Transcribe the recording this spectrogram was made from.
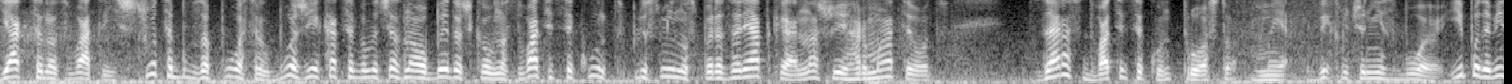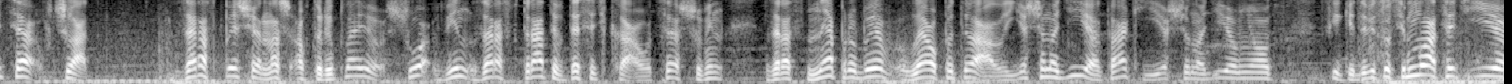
як це назвати? Що це був за постріл? Боже, яка це величезна обидочка. У нас 20 секунд, плюс-мінус перезарядка нашої гармати. От зараз 20 секунд просто ми виключені з бою. І подивіться в чат. Зараз пише наш автореплею, що він зараз втратив 10к. Оце що він зараз не пробив Лео ПТА. Але є ще надія, так? Є ще надія в нього скільки? 917 і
